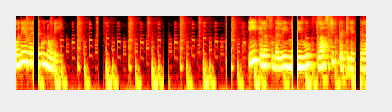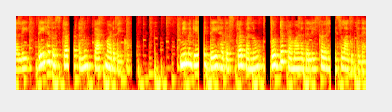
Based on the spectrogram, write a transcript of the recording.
ಕೊನೆಯವರೆಗೂ ನೋಡಿ. ಈ ಕೆಲಸದಲ್ಲಿ ನೀವು ಪ್ಲಾಸ್ಟಿಕ್ ಪೆಟ್ಟಿಗೆಗಳಲ್ಲಿ ದೇಹದ ಸ್ಕ್ರಬ್ ಅನ್ನು ಪ್ಯಾಕ್ ಮಾಡಬೇಕು. ನಿಮಗೆ ದೇಹದ ಸ್ಕ್ರಬ್ ಅನ್ನು ದೊಡ್ಡ ಪ್ರಮಾಣದಲ್ಲಿ ಕಳುಹಿಸಲಾಗುತ್ತದೆ.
